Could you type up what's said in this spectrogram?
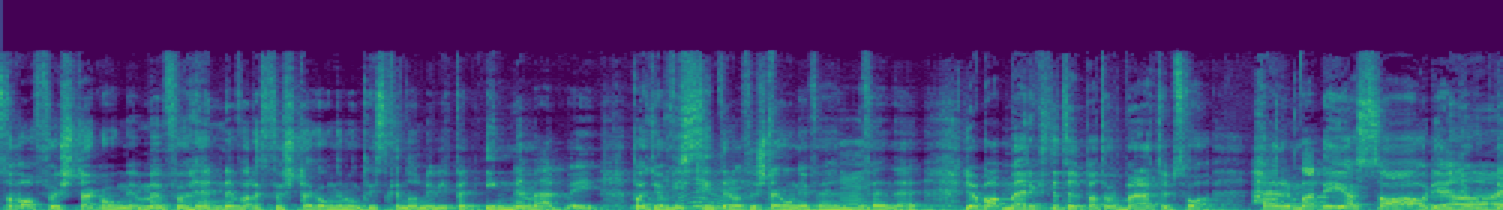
som var första gången, men för henne var det första gången hon piskade någon i vippen inne med mig. Bara jag visste inte det var första gången för henne, för henne. Jag bara märkte typ att hon började typ så härma det jag sa och det jag Ja, gjorde.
